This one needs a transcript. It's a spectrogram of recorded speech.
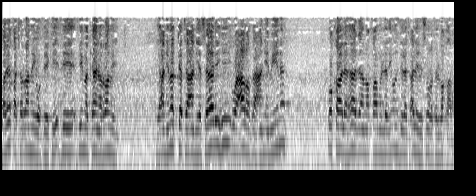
طريقة الرمي وفي في في مكان الرمي. يعني مكة عن يساره وعرف عن يمينه. وقال هذا مقام الذي أنزلت عليه سورة البقرة.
